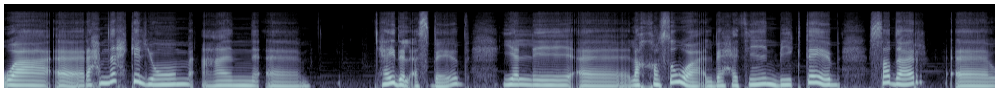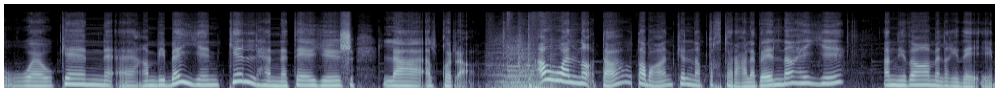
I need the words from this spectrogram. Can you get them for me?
ورح نحكي اليوم عن آه، هيدي الأسباب يلي آه، لخصوها الباحثين بكتاب صدر آه، وكان آه، عم ببين كل هالنتائج للقراء. أول نقطة وطبعا كلنا بتخطر على بالنا هي النظام الغذائي.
